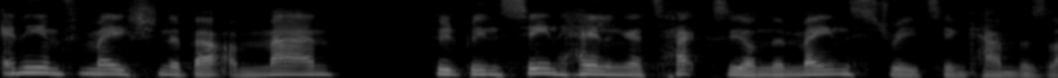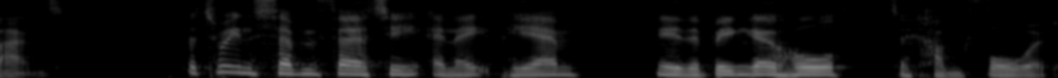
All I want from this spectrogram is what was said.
any information about a man who'd been seen hailing a taxi on the main street in Cambuslang between 7:30 and 8 p.m. near the bingo hall to come forward.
